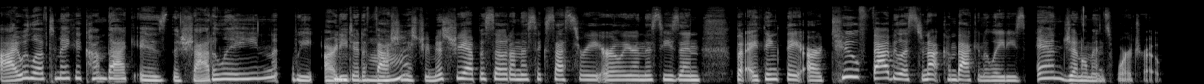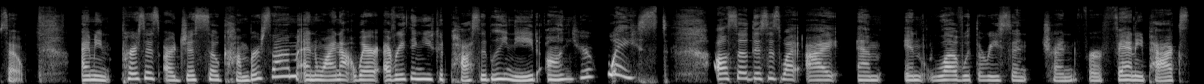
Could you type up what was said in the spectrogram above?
I would love to make a comeback is the chatelaine. We already did a fashion mm-hmm. history mystery episode on this accessory earlier in the season, but I think they are too fabulous to not come back in a ladies' and gentlemen's wardrobe. So, I mean, purses are just so cumbersome, and why not wear everything you could possibly need on your waist? Also, this is why I am in love with the recent trend for fanny packs.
